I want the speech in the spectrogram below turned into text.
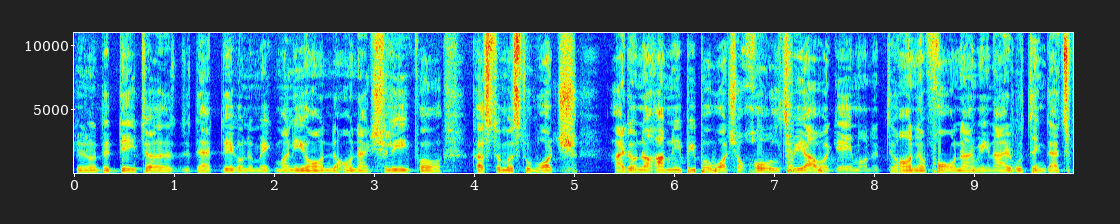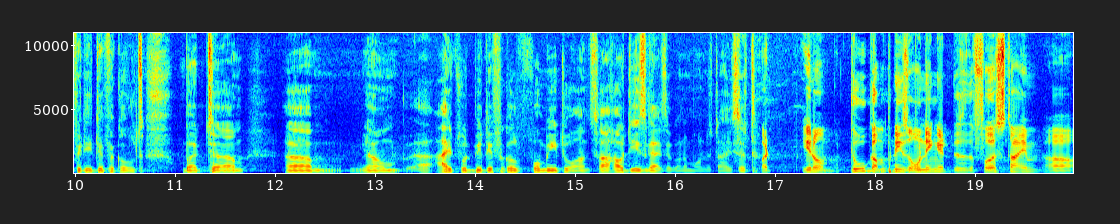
you know, the data that they're going to make money on, on actually for customers to watch. I don't know how many people watch a whole three-hour game on a, on a phone. I mean, I would think that's pretty difficult. But, um, um, you know, uh, it would be difficult for me to answer how these guys are going to monetize it. But you know, two companies owning it. This is the first time uh,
